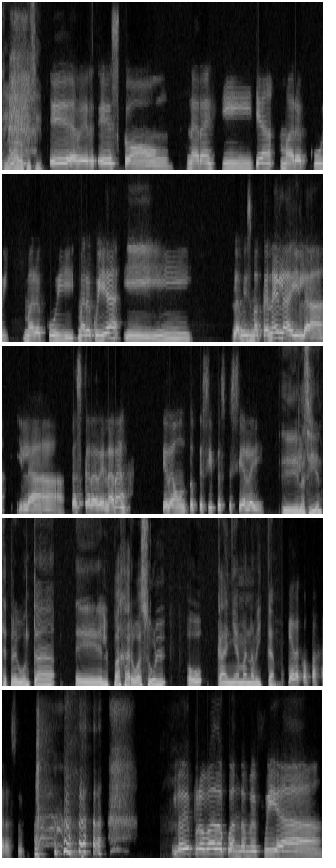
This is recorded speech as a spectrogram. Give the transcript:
Claro que sí. eh, a ver, es con naranjilla, maracuy, maracuy, maracuyá y la misma canela y la, y la cáscara de naranja. Queda un toquecito especial ahí. Eh, la siguiente pregunta, ¿el pájaro azul o caña manavita? Queda con pájaro azul. Lo he probado cuando me fui a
